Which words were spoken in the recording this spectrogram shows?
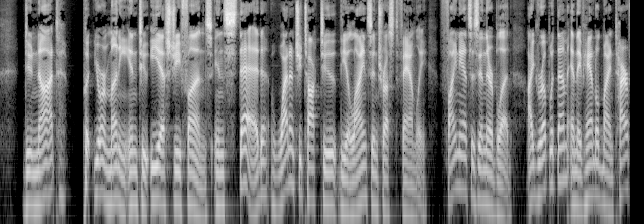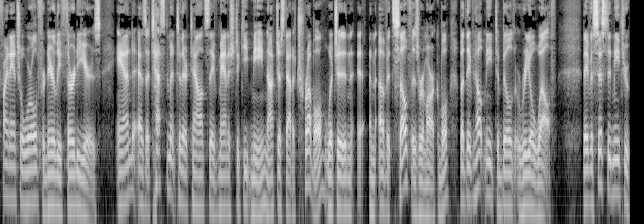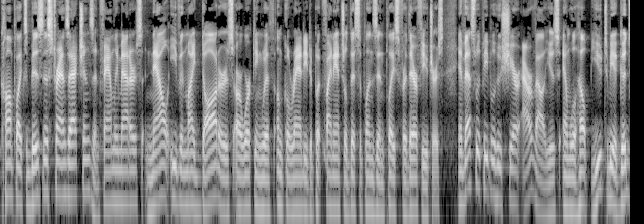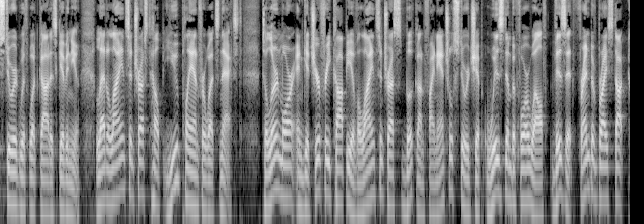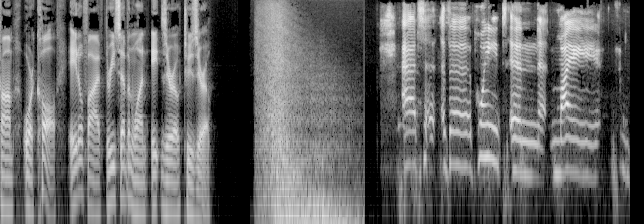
Do not put your money into ESG funds. Instead, why don't you talk to the Alliance Entrust family? Finance is in their blood. I grew up with them and they've handled my entire financial world for nearly 30 years. And as a testament to their talents, they've managed to keep me not just out of trouble, which in and of itself is remarkable, but they've helped me to build real wealth. They've assisted me through complex business transactions and family matters. Now, even my daughters are working with Uncle Randy to put financial disciplines in place for their futures. Invest with people who share our values and will help you to be a good steward with what God has given you. Let Alliance Entrust help you plan for what's next. To learn more and get your free copy of Alliance Entrust's book on financial stewardship, Wisdom Before Wealth, visit friendofbryce.com or call 805 371 8020. At the point in my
